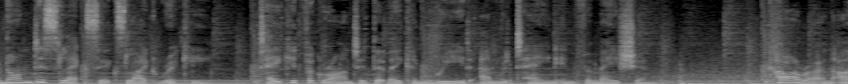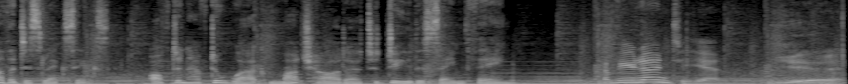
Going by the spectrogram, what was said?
Non dyslexics like Ricky take it for granted that they can read and retain information. Kara and other dyslexics often have to work much harder to do the same thing. Have you learned it yet? Yeah.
